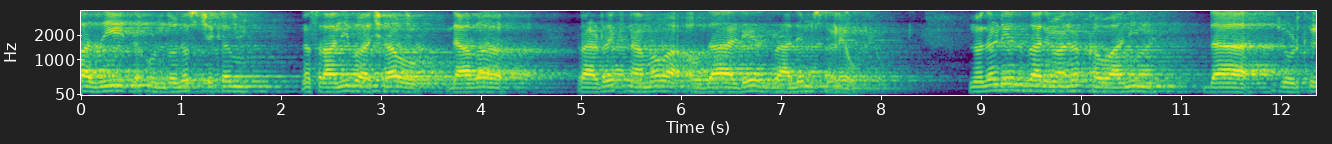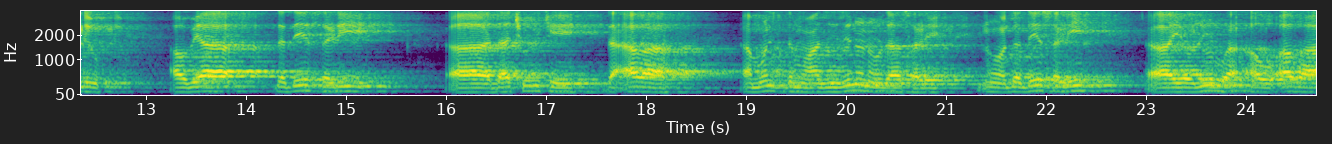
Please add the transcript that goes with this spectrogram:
غزي د اندلس چې کوم نصرانی باچا و داغه راډریک نامه و او دا ډیر ظالم سړی و نو ده ډیر ظالمانه قوانین دا جوړ کړي او بیا د دې سړي دا چون کې د هغه ملک د معززینو نو دا سړي نو د دې سړي یو لور و او هغه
